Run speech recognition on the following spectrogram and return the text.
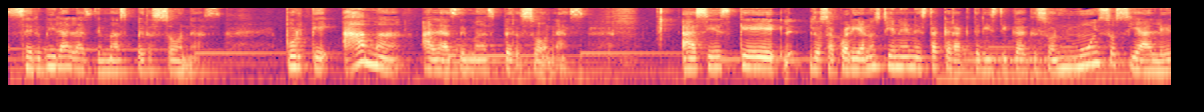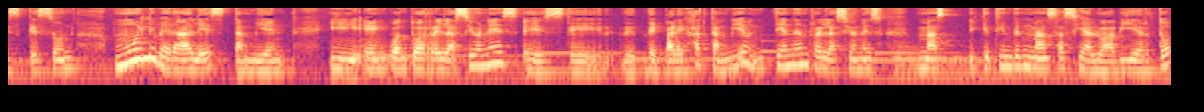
servir a las demás personas, porque ama a las demás personas. Así es que los acuarianos tienen esta característica que son muy sociales, que son muy liberales también y en cuanto a relaciones este, de, pareja, también tienen relaciones más que tienden más hacia lo abierto,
